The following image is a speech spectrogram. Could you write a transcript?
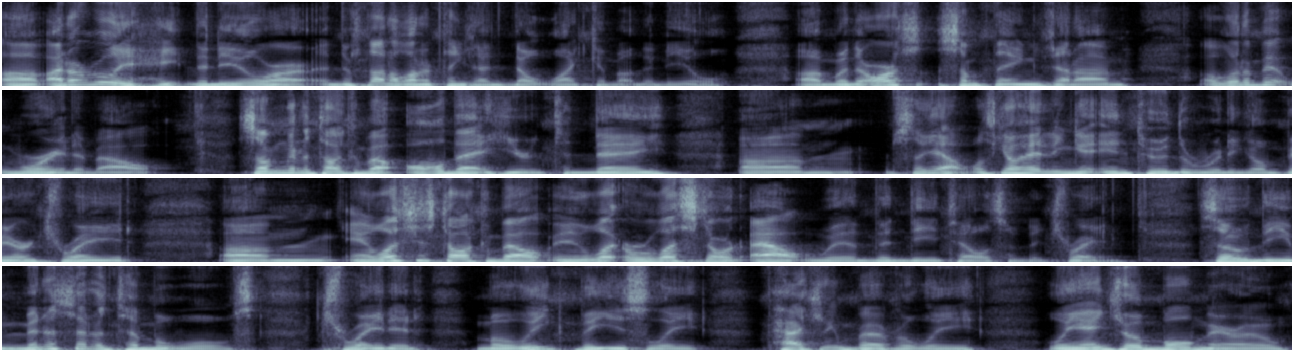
Uh, I don't really hate the deal, or there's not a lot of things I don't like about the deal, uh, but there are some things that I'm a little bit worried about. So I'm going to talk about all that here today. Um, so yeah, let's go ahead and get into the Rudy Gobert trade. Um, and let's just talk about, or let's start out with the details of the trade. So the Minnesota Timberwolves traded Malik Beasley, Patrick Beverley, Leandro Bolmaro,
